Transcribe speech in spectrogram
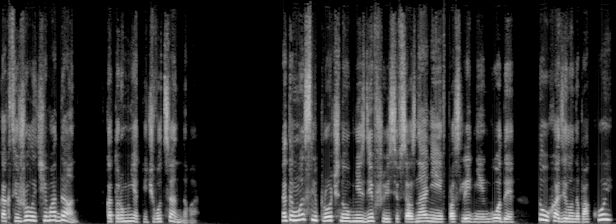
как тяжелый чемодан, в котором нет ничего ценного? Эта мысль, прочно угнездившаяся в сознании в последние годы, то уходила на покой,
